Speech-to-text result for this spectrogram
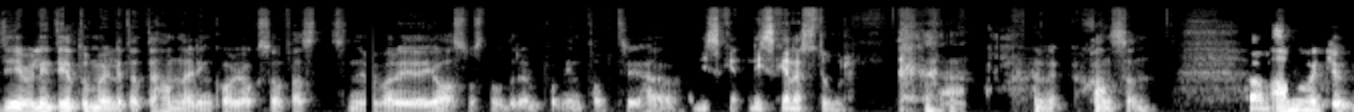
det är väl inte helt omöjligt att det hamnar i din korg också, fast nu var det jag som snodde den på min topp tre här. Risken, risken är stor. Chansen. Chansen. Ja, men vad kul.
